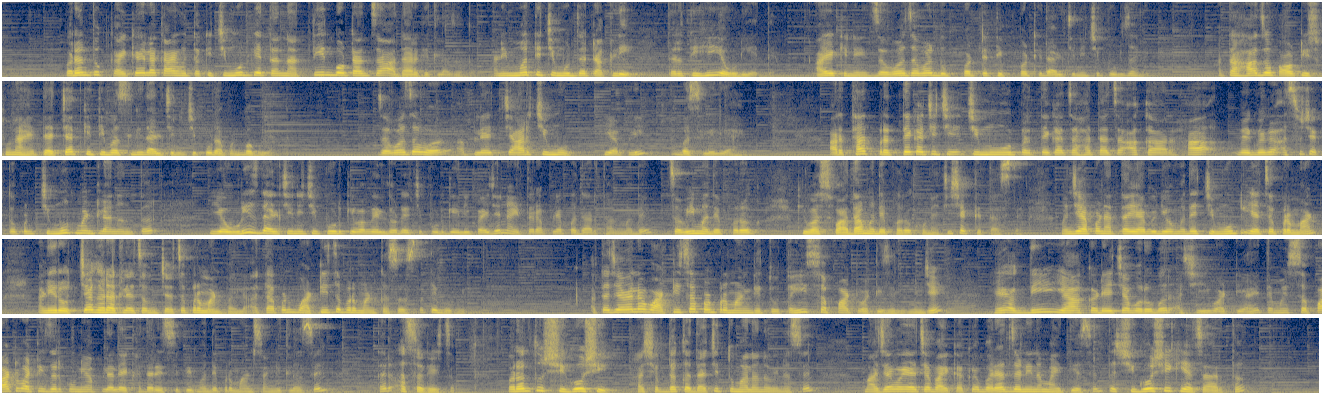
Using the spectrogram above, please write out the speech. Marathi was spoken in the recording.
परंतु काही काहीला काय होतं की चिमूट घेताना तीन बोटांचा आधार घेतला जातो. आणि मग ती चिमूट जर टाकली तर तीही एवढी येते. आहे की नाही? जवळजवळ दुप्पट ते तिप्पट ही दालचिनीची पूड झाली. आता हा जो पाव टीस्पून आहे त्याच्यात किती बसली दालचिनीची पूड आपण बघूयात. जवळजवळ आपले चार चिमूट ही आपली बसलेली आहे. अर्थात प्रत्येकाची चि चिमूट प्रत्येकाचा हाताचा आकार हा वेगवेगळा असू शकतो पण चिमूट म्हटल्यानंतर एवढीच दालचिनीची पूड किंवा वेलदोड्याची पूड गेली पाहिजे नाहीतर आपल्या पदार्थांमध्ये चवीमध्ये फरक किंवा स्वादामध्ये फरक होण्याची शक्यता असते. म्हणजे आपण आता या व्हिडिओमध्ये चिमूट याचं प्रमाण आणि रोजच्या घरातल्या चमच्याचं प्रमाण पाहिलं. आता आपण वाटीचं प्रमाण कसं असतं ते बघूया. आता ज्यावेळेला वाटीचं आपण प्रमाण घेतो तर ही सपाट वाटी झाली. म्हणजे हे अगदी या कडेच्या बरोबर अशी ही वाटी आहे. त्यामुळे सपाट वाटी जर कोणी आपल्याला एखाद्या रेसिपीमध्ये प्रमाण सांगितलं असेल तर असं घ्यायचं. परंतु शिगोशिक हा शब्द कदाचित तुम्हाला नवीन असेल माझ्या वयाच्या बायका किंवा बऱ्याच जणींना माहिती असेल तर शिगोशिक याचा अर्थ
